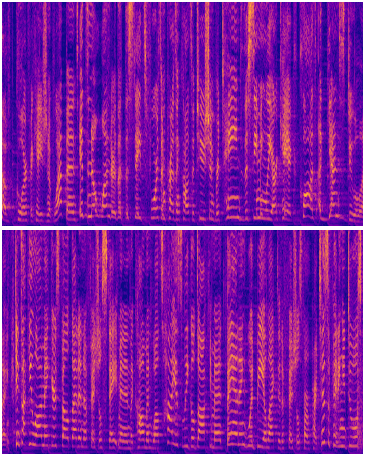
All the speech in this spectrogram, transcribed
of glorification of weapons, it's no wonder that the state's fourth and present constitution retained the seemingly archaic clause against dueling. Kentucky lawmakers felt that an official statement in the Commonwealth's highest legal document banning would-be elected officials from participating in duels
